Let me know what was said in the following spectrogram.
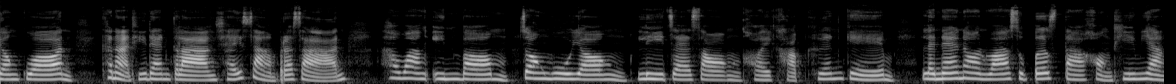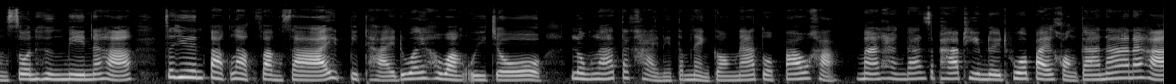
ยองกวอน ขณะที่แดนกลางใช้ 3 ประสาน ฮวังอินบอม จองวูยอง ลีแจซอง คอยขับเคลื่อนเกม และแน่นอนว่าซูเปอร์สตาร์ของทีมอย่างโซนฮึงมินนะคะ จะยืนปักหลักฝั่งซ้าย ปิดท้ายด้วยฮวังอุยโจ ลงลาดตะข่ายในตำแหน่งกองหน้าตัวเป้าค่ะ มาทางด้านสภาพทีมโดยทั่วไปของกาหน้านะคะ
